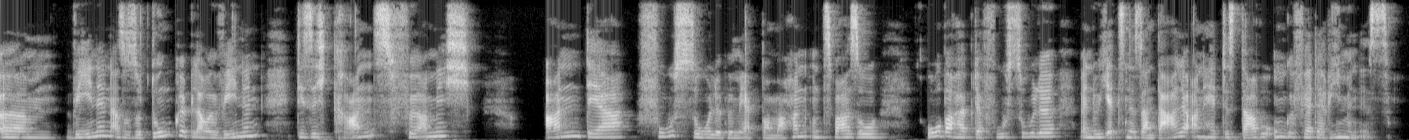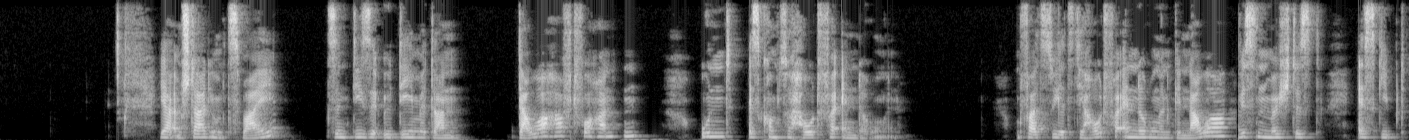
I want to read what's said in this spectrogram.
ähm, Venen, also so dunkelblaue Venen, die sich kranzförmig an der Fußsohle bemerkbar machen. Und zwar so oberhalb der Fußsohle, wenn du jetzt eine Sandale anhättest, da wo ungefähr der Riemen ist. Ja, im Stadium 2 sind diese Ödeme dann dauerhaft vorhanden und es kommt zu Hautveränderungen. Und falls du jetzt die Hautveränderungen genauer wissen möchtest, es gibt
